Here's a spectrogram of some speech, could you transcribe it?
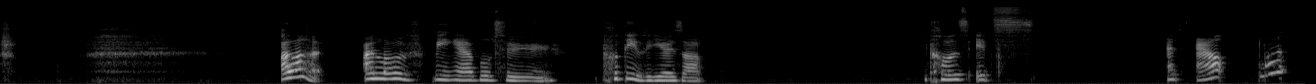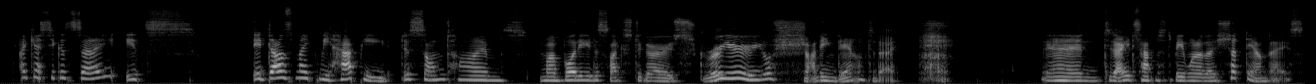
I love it. I love being able to put these videos up because it's an outlet, I guess you could say. It's it does make me happy. Just sometimes my body just likes to go, screw you, you're shutting down today. And today just happens to be one of those shutdown days.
